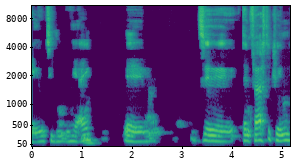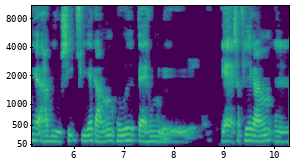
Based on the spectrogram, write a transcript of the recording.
gave til livet her. Ikke? Øh, til, den første kvinde her har vi jo set flere gange, både da hun øh, Ja, altså flere gange, øh,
